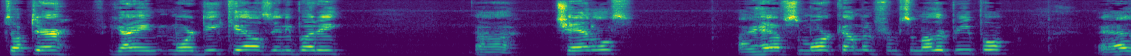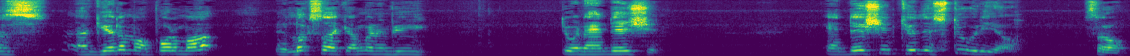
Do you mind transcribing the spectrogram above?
It's up there. If you got any more decals anybody uh, channels. I have some more coming from some other people. As I get them, I'll put them up. It looks like I'm going to be doing addition. Addition to the studio. So,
